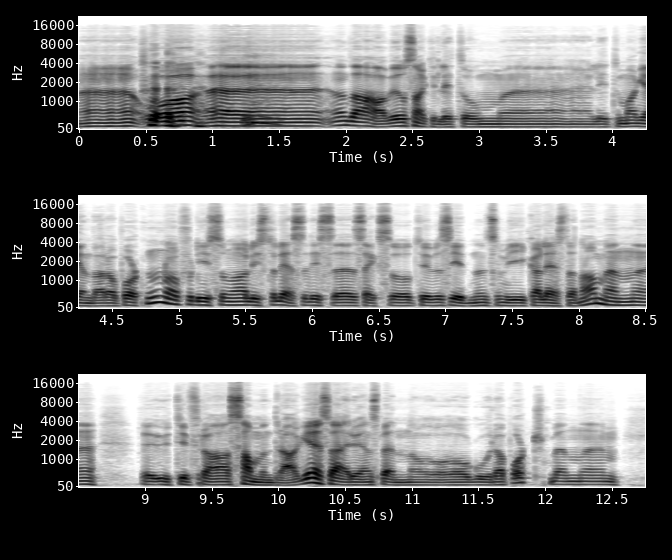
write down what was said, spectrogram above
Eh, og eh, da har vi jo snakket litt om, eh, litt om agendarapporten. Og for de som har lyst til å lese disse 26 sidene som vi ikke har lest ennå, men eh, ut ifra sammendraget så er det jo en spennende og, god rapport. Men eh, eh,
